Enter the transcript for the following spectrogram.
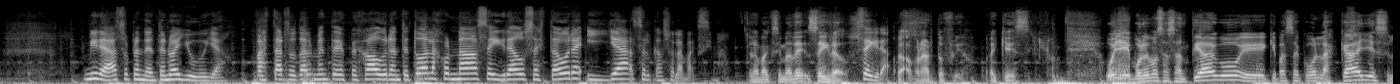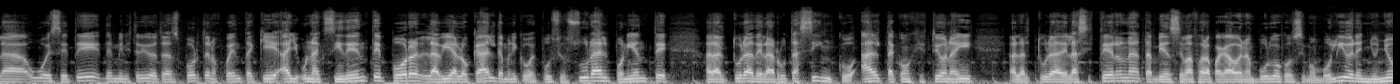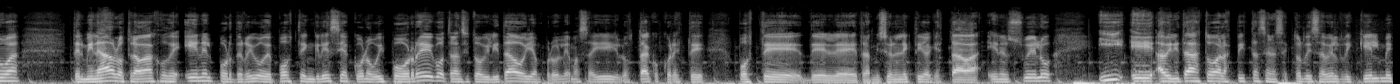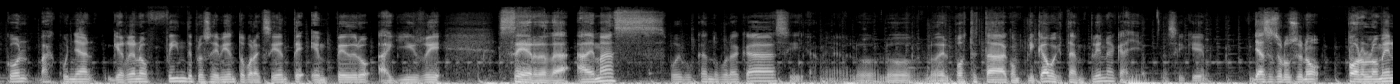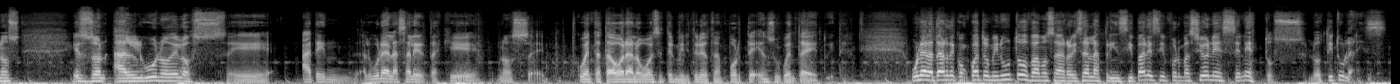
mira, sorprendente, no hay lluvia va a estar totalmente despejado durante toda la jornada, 6 grados a esta hora y ya se alcanzó la máxima. La máxima de 6 grados. 6 grados. Claro, con harto frío, hay que decirlo. Oye, volvemos a Santiago. Eh, ¿Qué pasa con las calles? La UST del Ministerio de Transporte nos cuenta que hay un accidente por la vía local de Américo Vespucio Sur al poniente a la altura de la ruta 5. Alta congestión ahí a la altura de la cisterna. También semáforo apagado en Hamburgo con Simón Bolívar en Ñuñoa. Terminados los trabajos de Enel por derribo de poste en Grecia con Obispo Borrego, tránsito habilitado, habían problemas ahí los tacos con este poste de transmisión eléctrica que estaba en el suelo y eh, habilitadas todas las pistas en el sector de Isabel Riquelme con Bascuñán Guerrero, fin de procedimiento por accidente en Pedro Aguirre Cerda. Además, voy buscando por acá, sí, lo, lo del poste está complicado porque está en plena calle, así que ya se solucionó por lo menos. Esos son algunos de los eh, algunas de las alertas que nos eh, cuenta hasta ahora la UST del Ministerio de Transporte en su cuenta de Twitter. Una de la tarde con cuatro minutos, vamos a revisar las principales informaciones en estos, los titulares.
